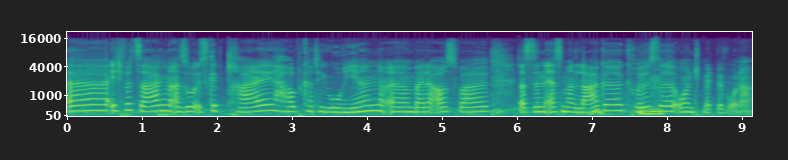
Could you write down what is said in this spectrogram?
Äh, ich würde sagen, also es gibt drei Hauptkategorien äh, bei der Auswahl. Das sind erstmal Lage, Größe mhm. und Mitbewohner.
